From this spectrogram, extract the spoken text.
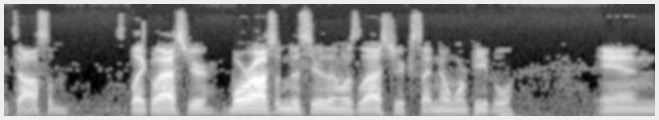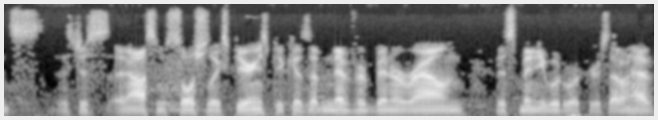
It's awesome. It's like last year. More awesome this year than it was last year because I know more people, and it's just an awesome social experience because I've never been around this many woodworkers. I don't have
